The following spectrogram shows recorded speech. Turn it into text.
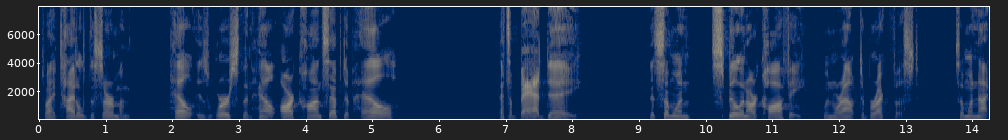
That's why I titled the sermon, Hell is Worse Than Hell. Our concept of hell, that's a bad day. That's someone spilling our coffee when we're out to breakfast, someone not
